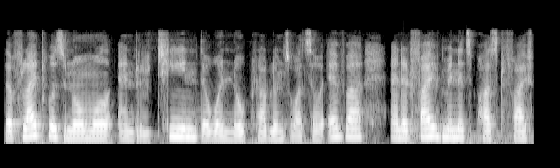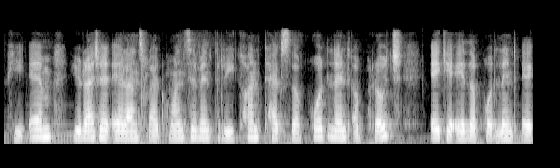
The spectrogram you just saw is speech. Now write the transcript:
The flight was normal and routine, there were no problems whatsoever, and at 5 minutes past 5 pm, United Airlines Flight 173 contacts the Portland approach, aka the Portland Air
